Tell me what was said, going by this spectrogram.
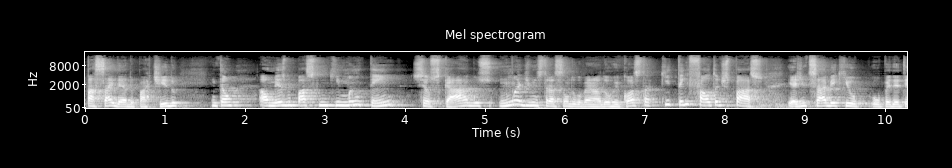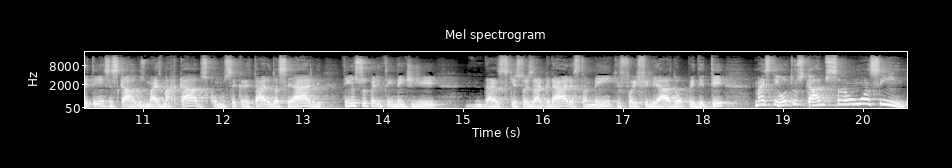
passar a ideia do partido. Então, ao mesmo passo em que mantém seus cargos numa administração do governador Rui Costa que tem falta de espaço. E a gente sabe que o, o PDT tem esses cargos mais marcados, como secretário da SEAGRE, tem o superintendente de das questões agrárias também, que foi filiado ao PDT, mas tem outros cargos que são assim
